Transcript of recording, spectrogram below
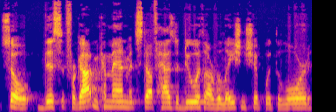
so this forgotten commandment stuff has to do with our relationship with the Lord.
